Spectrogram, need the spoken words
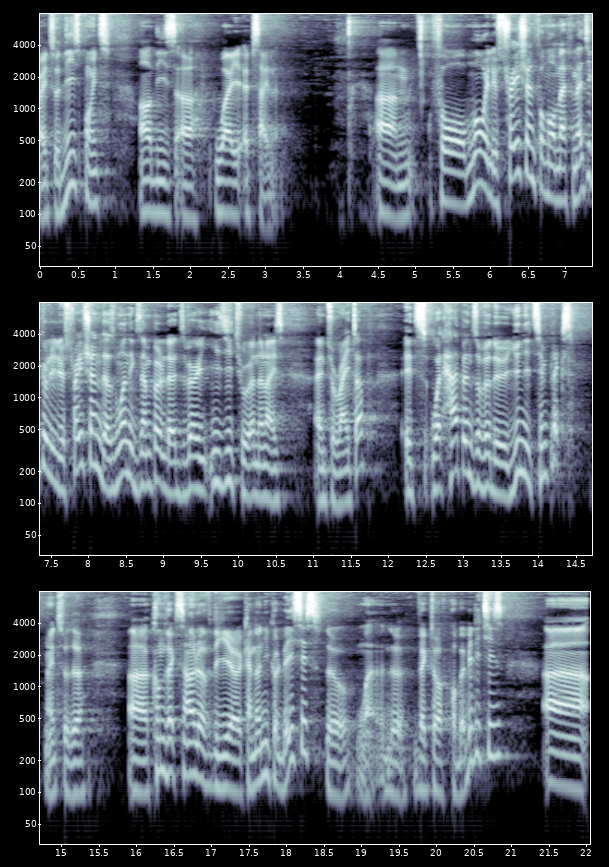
right? So these points are these uh, y epsilon. Um, for more illustration, for more mathematical illustration, there's one example that's very easy to analyze and to write up. It's what happens over the unit simplex, right? So the uh, convex hull of the uh, canonical basis, the, the vector of probabilities, uh,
